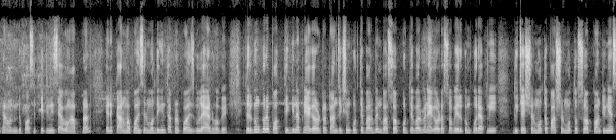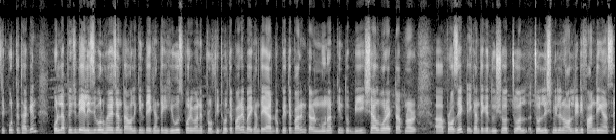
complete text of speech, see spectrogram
দেখেন আমার কিন্তু ফসেট কেটে নিছে এবং আপনার এখানে কার্মা পয়েন্টসের মধ্যে কিন্তু আপনার পয়েন্টসগুলো অ্যাড হবে। তো এরকম করে প্রত্যেক দিন আপনি এগারোটা ট্রানজেকশন করতে পারবেন বা সব করতে পারবেন। এগারোটা সব এরকম করে আপনি দুই চারশোর মতো, পাঁচশোর মতো সব কন্টিনিউয়াসলি করতে থাকেন। করলে আপনি যদি এলিজিবল হয়ে যান, তাহলে কিন্তু এখান থেকে হিউজ পরিমাণে প্রফিট হতে পারে বা এখান থেকে অ্যাড্রপ পেতে পারেন। কারণ মোনাট কিন্তু বিশাল বড় একটা আপনার প্রজেক্ট এখান থেকে দুইশো চল্লিশ মিলিয়ন অলরেডি ফান্ডিং আছে।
